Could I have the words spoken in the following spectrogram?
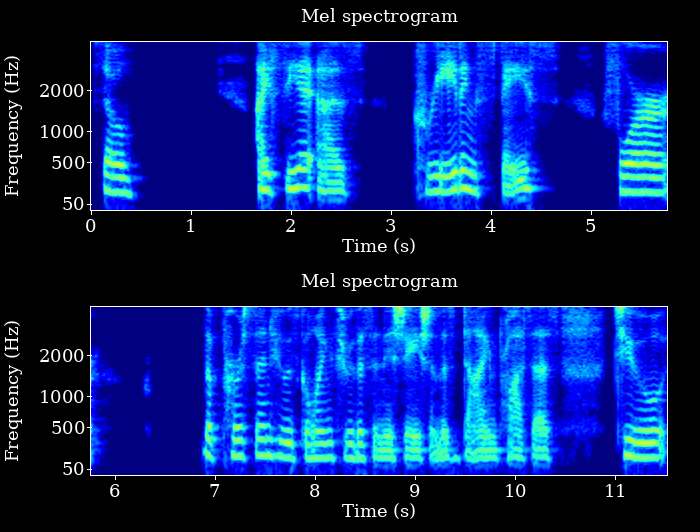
So I see it as creating space for the person who is going through this initiation, this dying process, to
